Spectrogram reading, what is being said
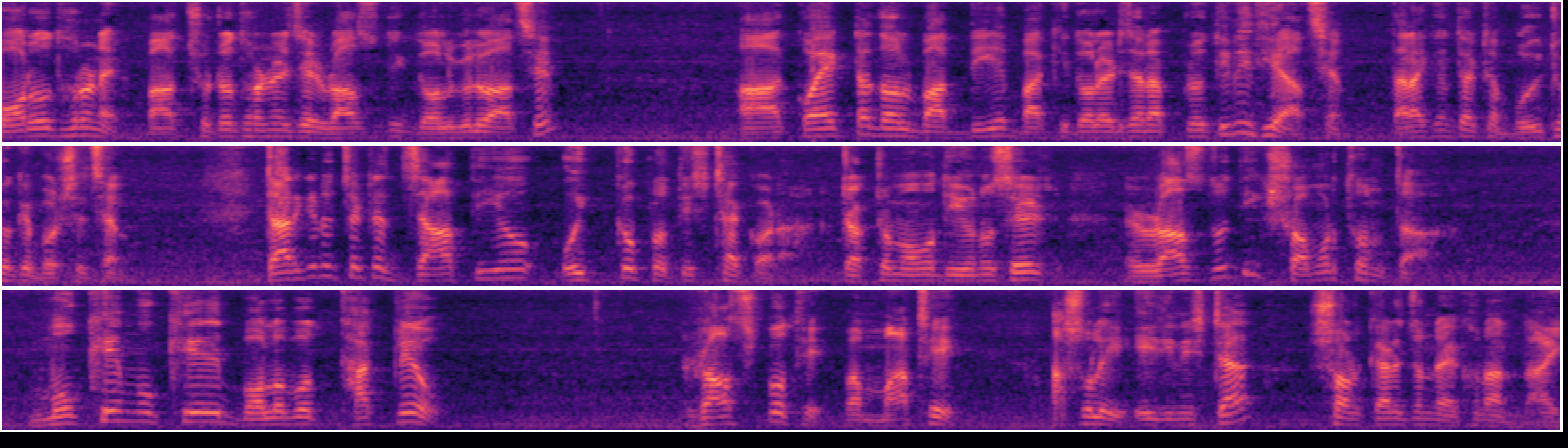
বড় ধরনের বা ছোট ধরনের যে রাজনৈতিক দলগুলো আছে কয়েকটা দল বাদ দিয়ে বাকি দলের যারা প্রতিনিধি আছেন, তারা কিন্তু একটা বৈঠকে বসেছেন। টার্গেট হচ্ছে একটা জাতীয় ঐক্য প্রতিষ্ঠা করা। ডক্টর মোহাম্মদ ইউনুসের রাজনৈতিক সমর্থনটা মুখে মুখে বলবৎ থাকলেও রাজপথে বা মাঠে আসলে এই জিনিসটা সরকারের জন্য এখন আর নাই।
